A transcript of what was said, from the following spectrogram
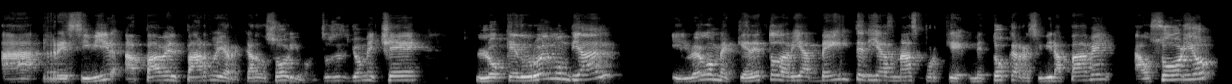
a recibir a Pavel Pardo y a Ricardo Osorio. Entonces yo me eché lo que duró el Mundial y luego me quedé todavía 20 días más porque me toca recibir a Pavel, a Osorio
